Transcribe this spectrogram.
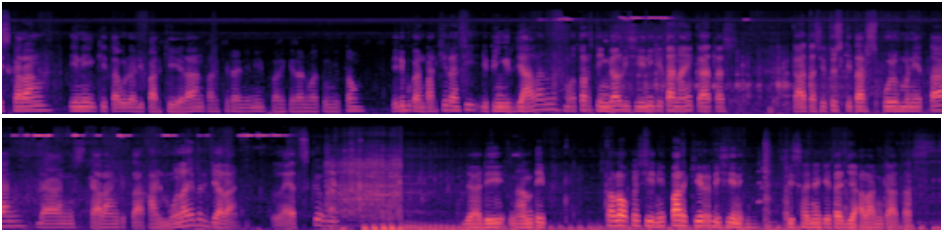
jadi sekarang ini kita udah di parkiran parkiran ini parkiran Watu Mitong. Jadi bukan parkiran sih di pinggir jalan lah. Motor tinggal di sini kita naik ke atas ke atas itu sekitar 10 menitan dan sekarang kita akan mulai berjalan. Let's go. Jadi nanti kalau ke sini parkir di sini. Sisanya kita jalan ke atas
